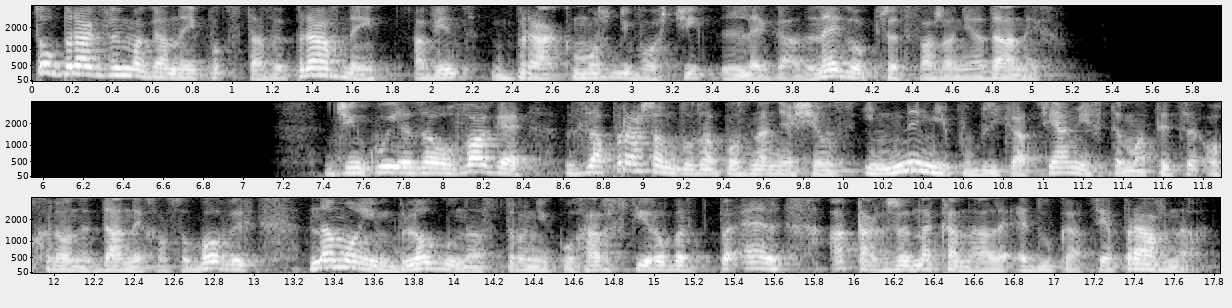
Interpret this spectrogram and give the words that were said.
to brak wymaganej podstawy prawnej, a więc brak możliwości legalnego przetwarzania danych. Dziękuję za uwagę. Zapraszam do zapoznania się z innymi publikacjami w tematyce ochrony danych osobowych na moim blogu na stronie kucharskirobert.pl, a także na kanale Edukacja Prawna.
